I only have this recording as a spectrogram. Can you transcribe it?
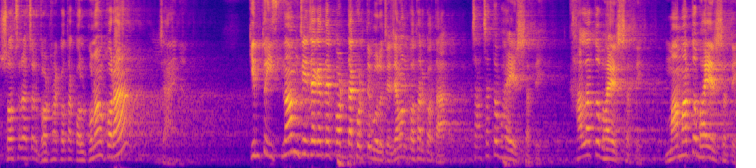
সচরাচর ঘটনার কথা কল্পনাও করা যায় না। কিন্তু ইসলাম যে জায়গাতে পর্দা করতে বলেছে, যেমন কথার কথা, চাচাতো ভাইয়ের সাথে, খালাতো ভাইয়ের সাথে মামাতো ভাইয়ের সাথে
